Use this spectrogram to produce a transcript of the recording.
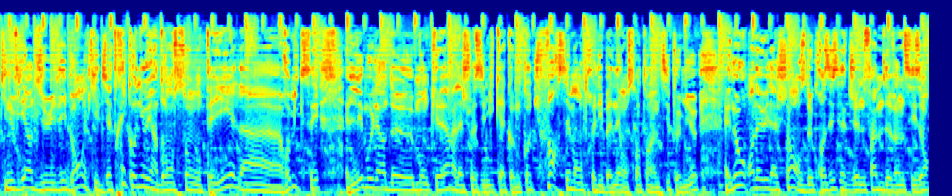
qui nous vient du Liban, qui est déjà très connu hein, dans son pays. Elle a remixé les moulins de mon cœur. Elle a choisi Mika comme coach, forcément entre Libanais, on s'entend un petit peu mieux. Et nous, on a eu la chance de croiser cette jeune femme de 26 ans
